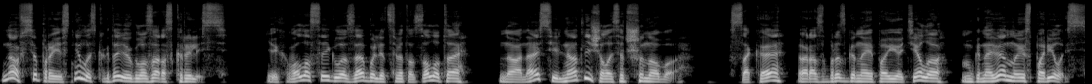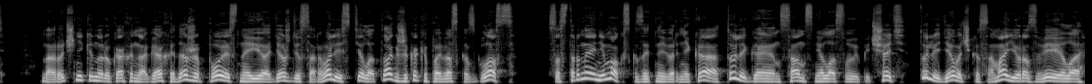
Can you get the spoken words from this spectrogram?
но всё прояснилось, когда её глаза раскрылись. Их волосы и глаза были цвета золота, но она сильно отличалась от Шинобу. Сака, разбрызганная по её телу, мгновенно испарилась. Наручники на руках и ногах и даже пояс на её одежде сорвались с тела так же, как и повязка с глаз. Со стороны я не мог сказать наверняка, то ли Гаэн Сан сняла свою печать, то ли девочка сама её развеяла,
